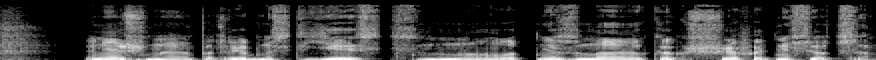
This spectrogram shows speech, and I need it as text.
— Конечно, потребность есть, но вот не знаю, как шеф отнесется.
